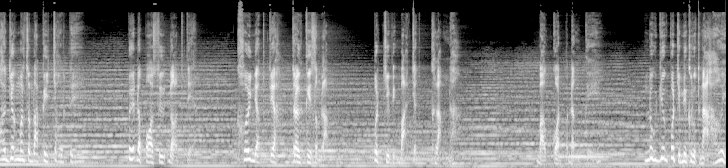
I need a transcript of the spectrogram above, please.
បើយើងមិនសម្លាប់គេចោលទេ ពេលដល់ពស៊ឺដល់ផ្ទះឃើញអ្នកផ្ទះត្រូវគេសម្លាប់ពិតជាពិបាកចិត្តខ្លាំងណាស់បើគាត់ប្តឹងគេនោះយើងពិតជាមានគ្រោះថ្នាក់ហើយ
